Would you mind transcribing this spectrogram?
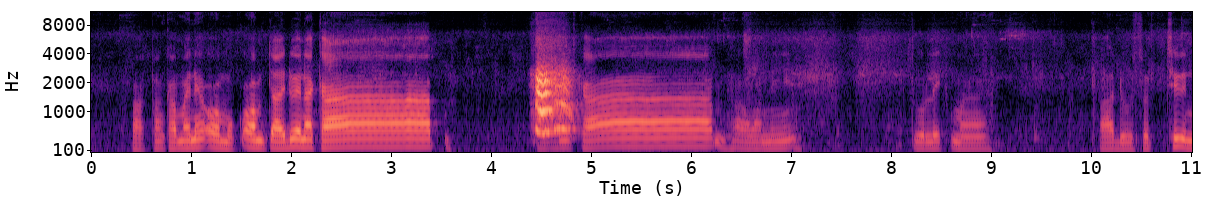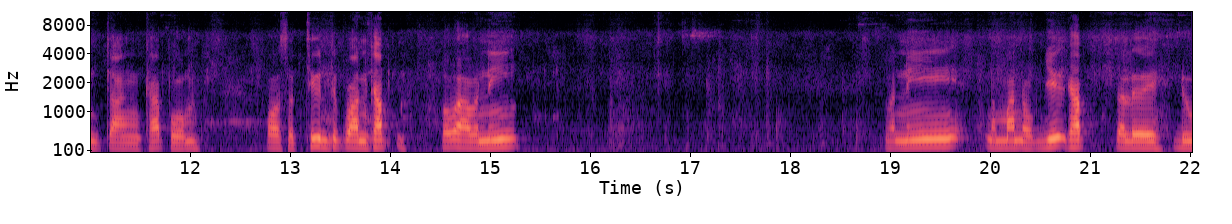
ๆฝากทองคำไว้ในอ้อมอกอ้อมใจด้วยนะครับสวัสดีครับเอาวันนี้ตัวเล็กมา มาดูสดชื่นจังครับผมพอสดชื่นทุกวันครับ เพราะว่าวันนี้ วันนี้น้ำมันออกเยอะครับจะเลยดู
